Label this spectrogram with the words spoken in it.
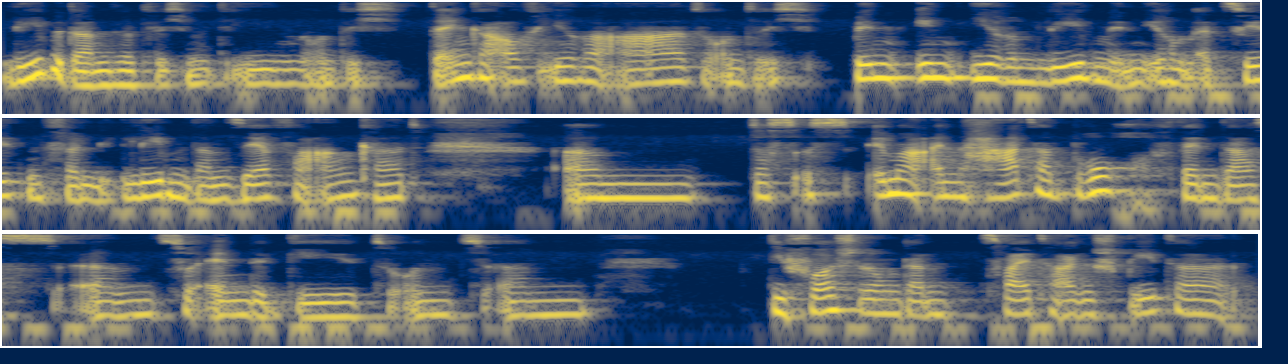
lebe dann wirklich mit ihnen und ich denke auf ihre Art und ich bin in ihrem Leben, in ihrem erzählten Leben dann sehr verankert. Ähm, das ist immer ein harter Bruch, wenn das ähm, zu Ende geht. Und ähm, die Vorstellung, dann zwei Tage später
